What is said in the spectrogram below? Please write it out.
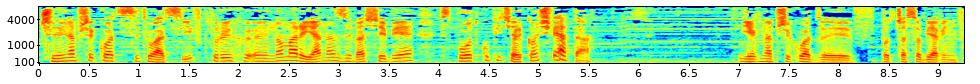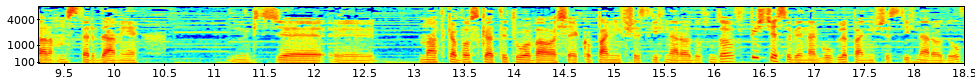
czyli na przykład sytuacji, w których e, no, Maryja nazywa siebie współodkupicielką świata. Jak na przykład e, podczas objawień w Amsterdamie, gdzie e, Matka Boska tytułowała się jako Pani Wszystkich Narodów, no to wpiszcie sobie na Google Pani Wszystkich Narodów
